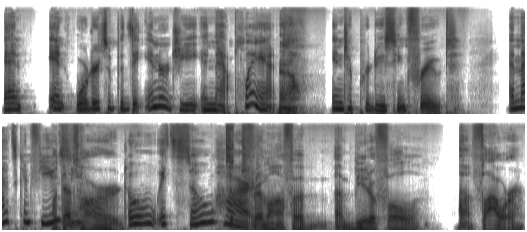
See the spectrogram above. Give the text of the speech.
And in order to put the energy in that plant Yeah. into producing fruit. And that's confusing. But that's hard. Oh, it's so hard. To trim off a, a beautiful uh, flower.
